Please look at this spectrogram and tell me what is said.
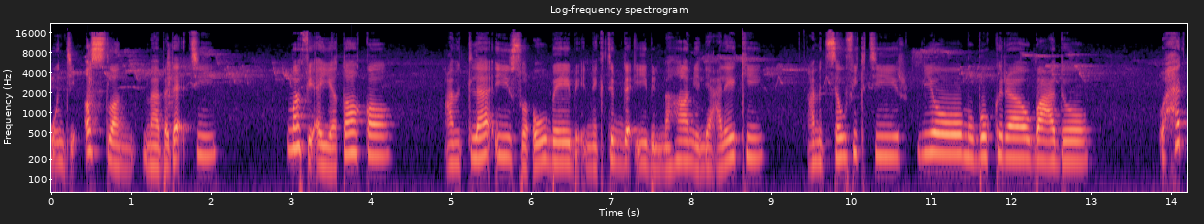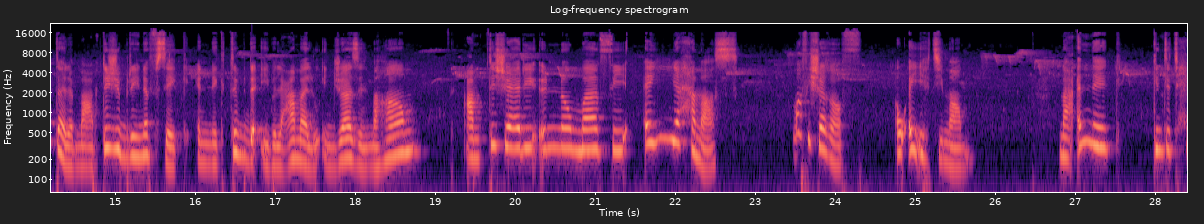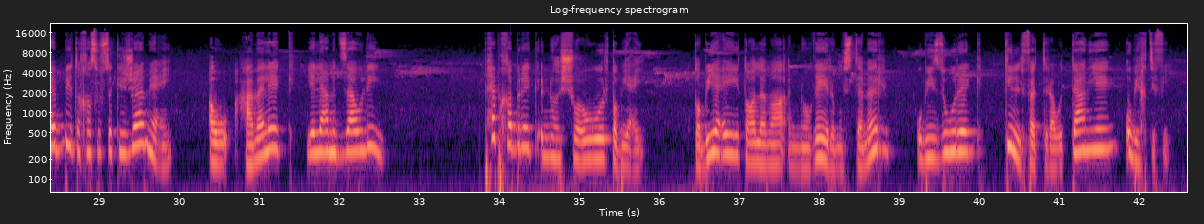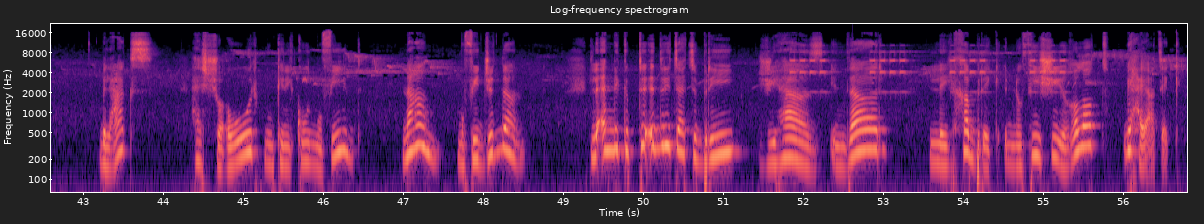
وانت أصلا ما بدأتي. ما في أي طاقة. عم تلاقي صعوبة بإنك تبدأي بالمهام يلي عليكي. عم تسوفي كتير. اليوم وبكرة وبعده. وحتى لما عم تجبري نفسك إنك تبدأي بالعمل وإنجاز المهام عم تشعري إنه ما في أي حماس ما في شغف أو أي اهتمام. مع إنك كنت تحبي تخصصك الجامعي أو عملك يلي عم تزاوليه. بحب خبرك إنه هالشعور طبيعي طبيعي طالما إنه غير مستمر وبيزورك كل فترة والتانية وبيختفي. بالعكس هالشعور ممكن يكون مفيد؟ نعم مفيد جدا لأنك بتقدري تعتبريه جهاز إنذار ليخبرك إنه في شي غلط بحياتك.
